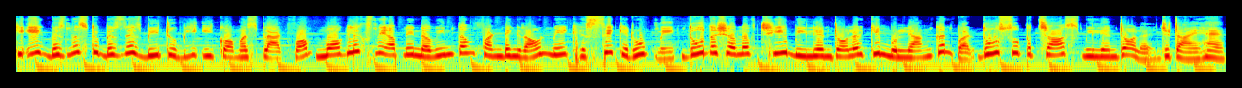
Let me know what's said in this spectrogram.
कि एक business to business B to B e commerce platform Moglix ने अपने नवीनतम फंडिंग राउंड में एक हिस्से के रूप में दो दशमलव छह बिलियन डॉलर के मूल्यांकन पर 250 मिलियन डॉलर जुटाए हैं।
